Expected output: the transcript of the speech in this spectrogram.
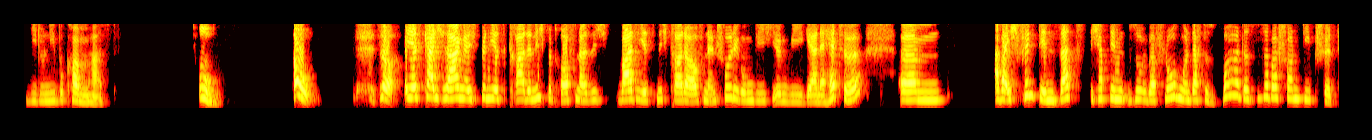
die du nie bekommen hast. Oh. Oh. So, jetzt kann ich sagen, ich bin jetzt gerade nicht betroffen. Also ich warte jetzt nicht gerade auf eine Entschuldigung, die ich irgendwie gerne hätte. Ähm, aber ich finde den Satz, ich habe den so überflogen und dachte so, boah, das ist aber schon Deep Shit.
